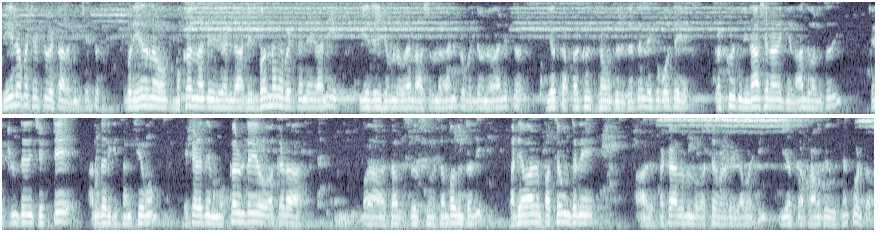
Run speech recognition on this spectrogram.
డైలీ ఒక చెట్టు పెట్టాలని చెట్టు. ఇప్పుడు ఏదైనా ఒక మొక్కలు నాటే విధంగా నిర్బంధంగా పెడితేనే కానీ ఈ దేశంలో కానీ రాష్ట్రంలో కానీ ప్రపంచంలో కానీ ఈ యొక్క ప్రకృతి సమతుల్యత లేకపోతే ప్రకృతి వినాశనానికి నాంది కలుగుతుంది చెట్లుంటేనే చెట్టే అందరికీ సంక్షేమం. ఎక్కడైతే మొక్కలు ఉంటాయో అక్కడ సంపద ఉంటుంది. పర్యావరణం పచ్చగా ఉంటేనే సకాలంలో వర్షాలు పడతాయి కాబట్టి ఈ యొక్క ప్రాముఖ్యత గురించి కోరుతాం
